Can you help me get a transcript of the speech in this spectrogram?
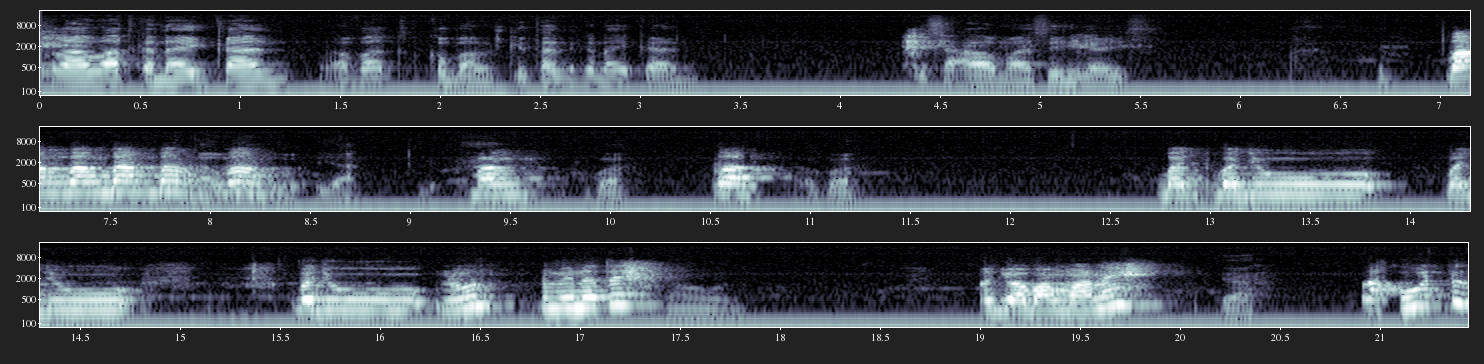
selamat kenaikan apa kebangkitan kenaikan. Bisa almasih guys. Bang, bang, bang, bang, Tahu bang, ya, ya. bang, Apa? bang. Apa? Baju baju baju baju non namanya teh baju abang mana Ya. laku tuh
